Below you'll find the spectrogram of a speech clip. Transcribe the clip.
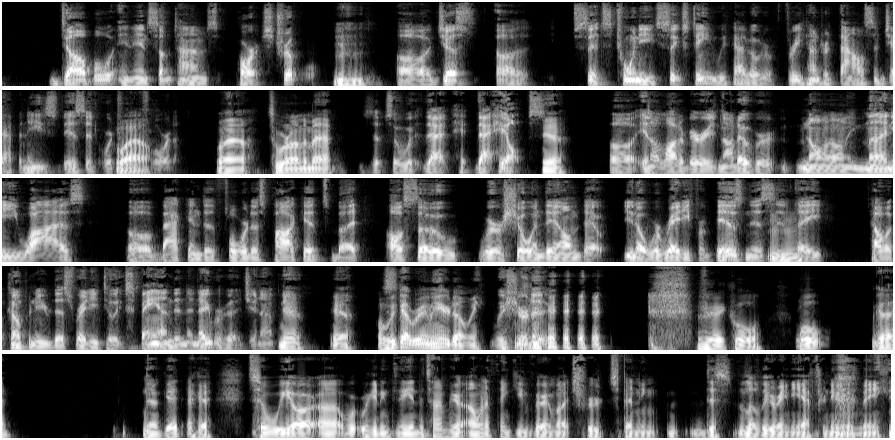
double and then sometimes parts triple. hmm Uh, just uh, since 2016, we've had over 300,000 Japanese visit or tour Wow. Florida. Wow. So we're on the map. So, so that that helps Yeah. uh, in a lot of areas. Not over not only money wise uh, back into Florida's pockets, but also we're showing them that you know we're ready for business Mhm. if they have a company that's ready to expand in the neighborhood. You know, Yeah. Yeah. Well, we So got room here, don't we? we sure do. Very cool. Well, Go ahead. No, good. Okay. So we are, uh, we're, we're getting to the end of time here. I want to thank you very much for spending this lovely rainy afternoon with me.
